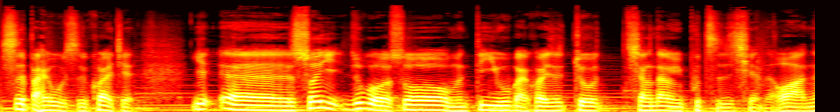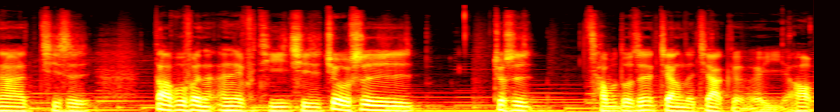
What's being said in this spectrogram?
四百五十块钱，也呃，所以如果说我们低于五百块就相当于不值钱的话，那其实大部分的 NFT 其实就是就是差不多这这样的价格而已哦。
